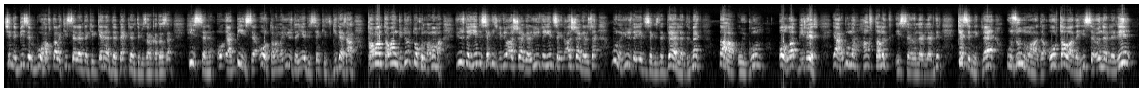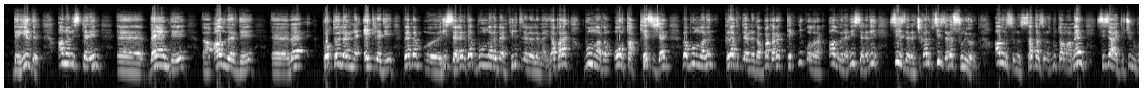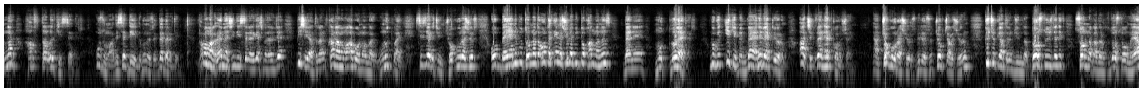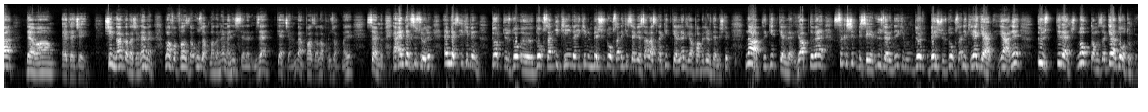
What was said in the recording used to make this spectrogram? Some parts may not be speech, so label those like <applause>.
Şimdi bizim bu haftalık hisselerdeki genelde beklentimiz arkadaşlar hissenin o yani bir hisse ortalama yüzde yedi sekiz giderse ha, tavan tavan gidiyor dokunmam ama yüzde yedi sekiz gidiyor aşağı geliyor yüzde yedi sekiz aşağı gelirse bunu yüzde yedi sekizde değerlendirmek daha uygun olabilir. Yani bunlar haftalık hisse önerileridir. Kesinlikle uzun vade, orta vade hisse önerileri değildir. Analistlerin e, beğendiği, e, al verdiği e, ve portföylerine eklediği ve ben e, hisseler ve bunları ben filtreleme yaparak bunlardan ortak kesişen ve bunların grafiklerine de bakarak teknik olarak al veren hisseleri sizlere çıkarıp sizlere sunuyorum. Alırsınız, satarsınız bu tamamen size aittir. Çünkü bunlar haftalık hissedir. Uzun vade ise değildi. Bunu özellikle belirteyim. Tamam arkadaşlar hemen şimdi hisselere geçmeden önce bir şey hatırlayın. Kanalıma abone olmayı unutmayın. Sizler için çok uğraşıyoruz. O beğeni butonuna da oradaki ele şöyle bir dokunmanız beni mutlu eder. Bugün 2000 beğeni bekliyorum. Açık ve net konuşayım. Yani çok uğraşıyoruz biliyorsun. Çok çalışıyorum. Küçük yatırımcının da dostuyuz dedik. Sonuna kadar da dost olmaya devam edeceğim. Şimdi arkadaşlar hemen lafı fazla uzatmadan hemen hisselerimize geçelim. Ben fazla laf uzatmayı sevmiyorum. Ya endeksi söyleyeyim. Endeks 2492 ve 2592 seviyesi arasında git geller yapabilir demiştim. Ne yaptı? Git geller yaptı ve sıkışık bir seyir üzerinde 2592'ye geldi. Yani üst direnç noktamıza geldi oturdu.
